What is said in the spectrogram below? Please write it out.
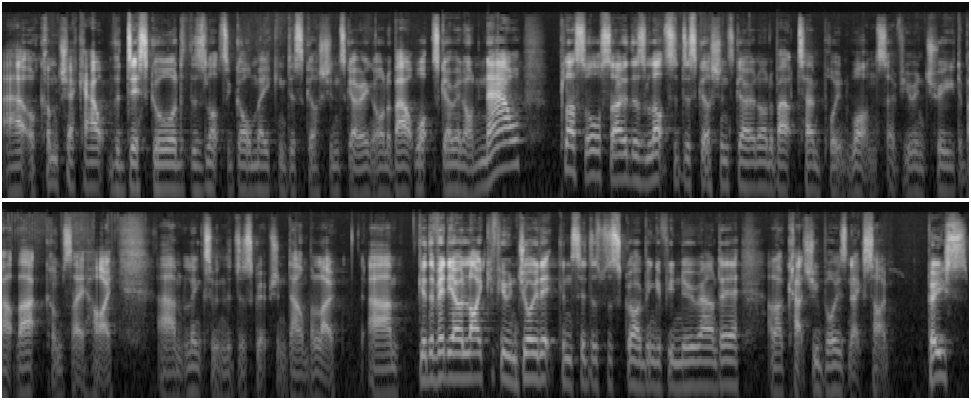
Uh, or come check out the Discord. There's lots of gold making discussions going on about what's going on now. Plus, also, there's lots of discussions going on about 10.1. So if you're intrigued about that, come say hi. Um, links are in the description down below. Um, give the video a like if you enjoyed it. Consider subscribing if you're new around here. And I'll catch you boys next time. Peace.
